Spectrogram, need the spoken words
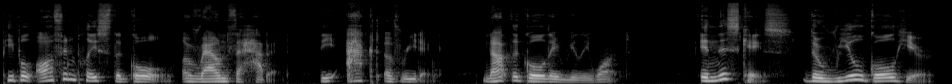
People often place the goal around the habit, the act of reading, not the goal they really want. In this case, the real goal here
